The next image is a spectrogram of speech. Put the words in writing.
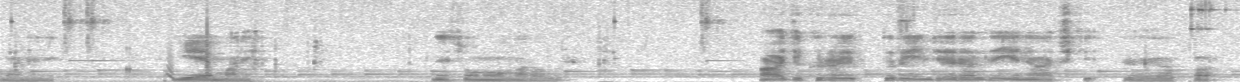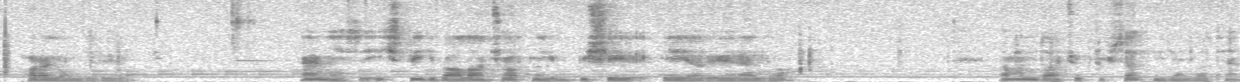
money. Yeah money. Neyse onu onlar alır. Ağacı kırıyınca herhalde yeni ağaç e, pa- para gönderiyor. Her neyse XP gibi alan çoğaltma gibi bir şeye yarıyor herhalde o. Ben bunu daha çok yükseltmeyeceğim zaten.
